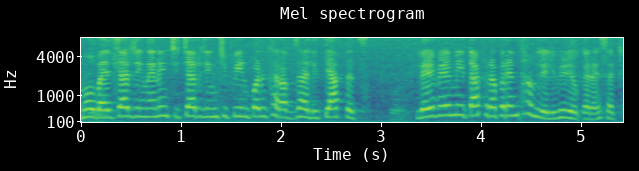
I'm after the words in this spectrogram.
मोबाईल चार्जिंग नाही यांची चार्जिंगची पिन पण खराब झाली त्यातच. लय वेळ मी अकरापर्यंत थांबलेली व्हिडिओ करायसाठी.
